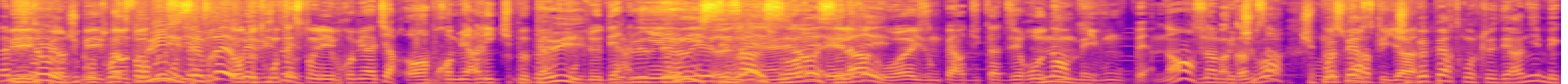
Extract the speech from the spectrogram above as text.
Mais perdu contre dans Watford Oui, c'est vrai, Dans d'autres contextes, on est les premiers à dire, oh, en première ligue, tu peux perdre contre le dernier. le oui, c'est vrai, c'est vrai, Et là, ouais, ils ont perdu 4-0, Non, donc mais- ils vont perdre. Non, c'est pas mais comme tu ça. vois, tu peux, perdre, contre le dernier, mais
